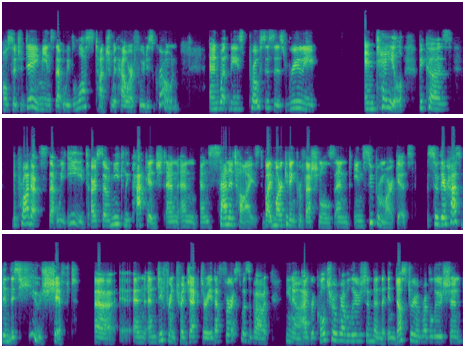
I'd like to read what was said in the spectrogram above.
also today means that we've lost touch with how our food is grown and what these processes really entail because the products that we eat are so neatly packaged and and and sanitized by marketing professionals and in supermarkets. So there has been this huge shift uh, and and different trajectory. The first was about you know agricultural revolution, then the industrial revolution.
